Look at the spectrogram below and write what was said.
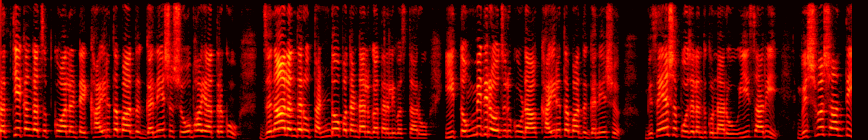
ప్రత్యేకంగా చెప్పుకోవాలంటే ఖైరతాబాద్ గణేష్ శోభాయాత్రకు జనాలందరూ తండోపతండాలుగా తరలివస్తారు. ఈ తొమ్మిది రోజులు కూడా ఖైరతాబాద్ గణేష్ విశేష పూజలు అందుకున్నారు. ఈసారి విశ్వశాంతి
